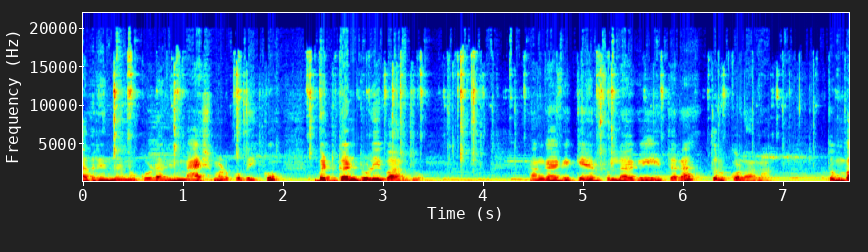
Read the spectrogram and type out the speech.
ಅದರಿಂದನೂ ಕೂಡ ನೀವು ಮ್ಯಾಶ್ ಮಾಡ್ಕೋಬೇಕು. ಬಟ್ ಗಂಟು ಉಳಿಬಾರ್ದು. ಹಾಗಾಗಿ ಕೇರ್ಫುಲ್ಲಾಗಿ ಈ ಥರ ತುರ್ಕೊಳ್ಳೋಣ. ತುಂಬ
